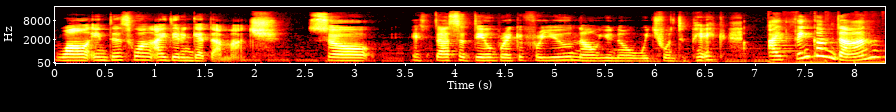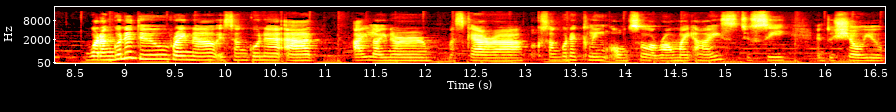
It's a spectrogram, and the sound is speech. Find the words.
while in this one, I didn't get that much. So if that's a deal breaker for you, now you know which one to pick. I think I'm done. What I'm gonna do right now is I'm gonna add eyeliner, mascara, because I'm gonna clean also around my eyes to see and to show you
